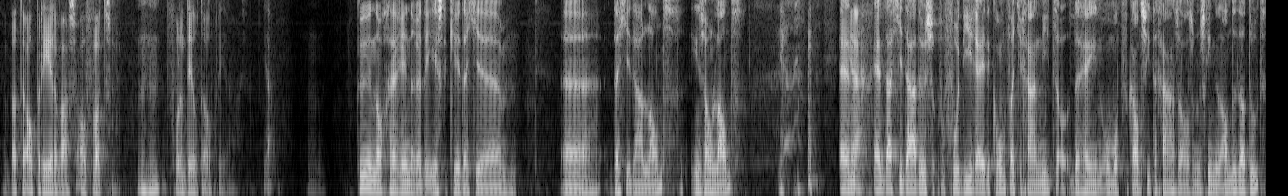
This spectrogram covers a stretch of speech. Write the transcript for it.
Wat te opereren was, of wat Mhm. voor een deel te opereren was. Kun je je nog herinneren de eerste keer dat je, eh, dat je daar landt, in zo'n land? En, Ja. en dat je daar dus voor die reden komt, want je gaat niet erheen om op vakantie te gaan, zoals misschien een ander dat doet.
